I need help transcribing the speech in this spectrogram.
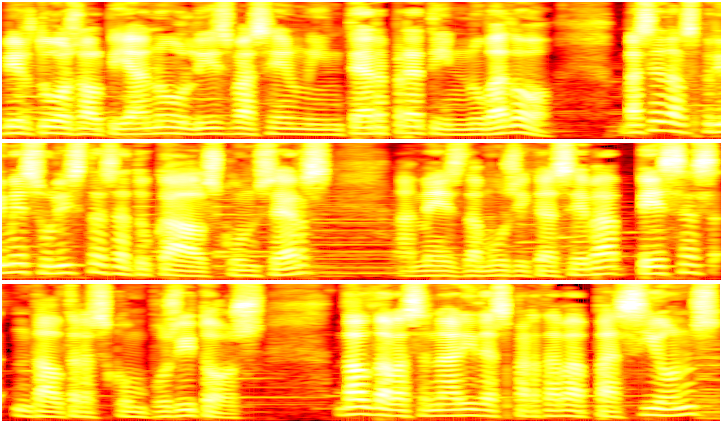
Virtuós al piano, Liszt va ser un intèrpret innovador. Va ser dels primers solistes a tocar als concerts, a més de música seva, peces d'altres compositors. Dalt de l'escenari despertava passions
